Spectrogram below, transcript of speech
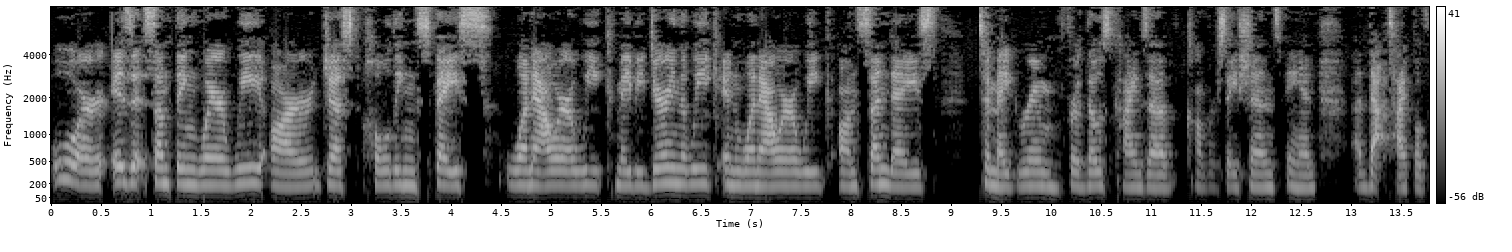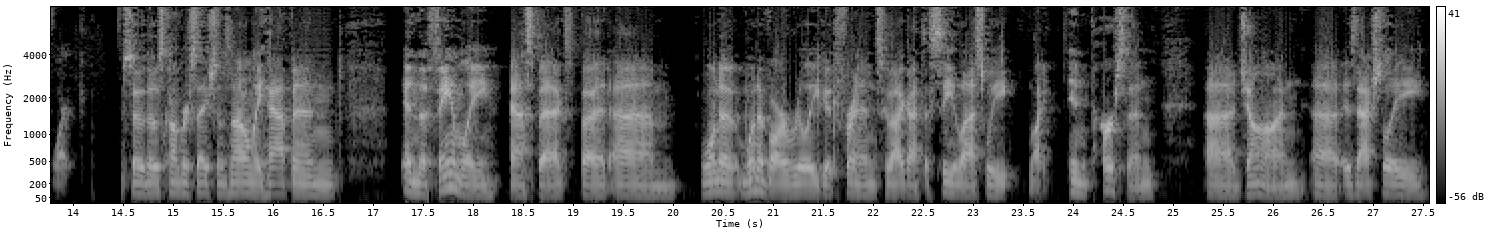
Or is it something where we are just holding space one hour a week maybe during the week and one hour a week on sundays to make room for those kinds of conversations and uh, that type of work? So those conversations not only happened in the family aspects but um, one of one of our really good friends who i got to see last week like in person uh, john uh, is actually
